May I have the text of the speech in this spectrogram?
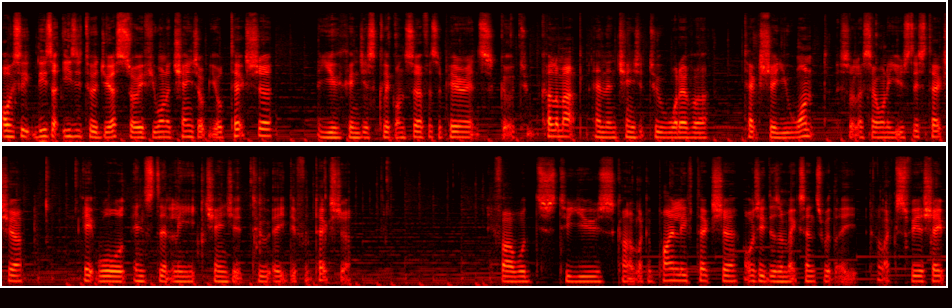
obviously, these are easy to adjust, so if you want to change up your texture, you can just click on surface appearance, go to color map, and then change it to whatever texture you want. So let's say I want to use this texture, it will instantly change it to a different texture. If I was to use kind of like a pine leaf texture, obviously it doesn't make sense with a like sphere shape,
